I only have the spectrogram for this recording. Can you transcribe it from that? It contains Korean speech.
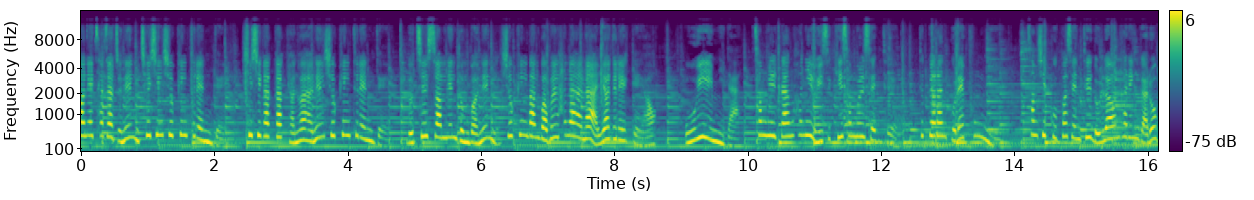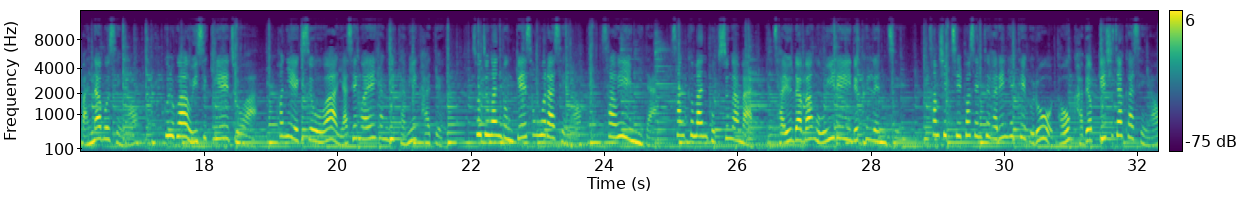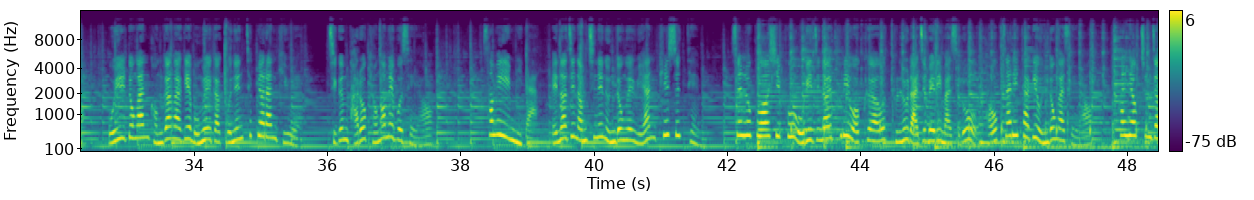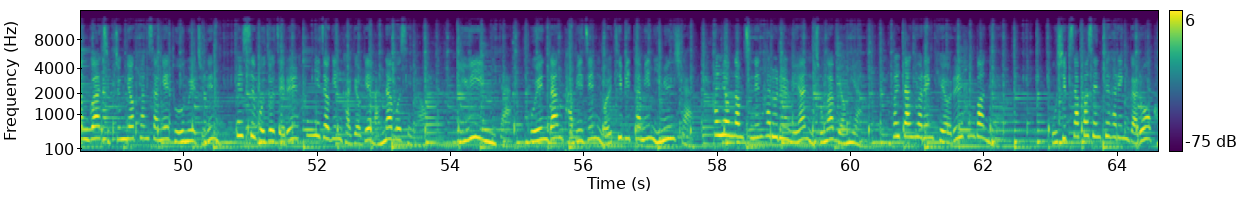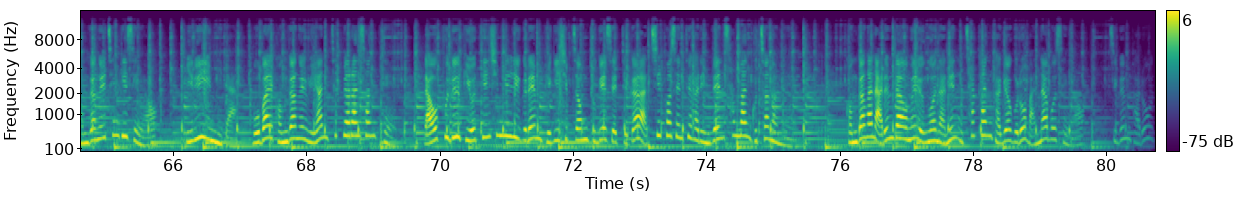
번에 찾아주는 최신 쇼핑 트렌드, 시시각각 변화하는 쇼핑 트렌드, 놓칠 수 없는 돈 버는 쇼핑 방법을 하나하나 알려드릴게요. 5위입니다. 성밀당 허니 위스키 선물 세트, 특별한 꿀의 풍미, 39% 놀라운 할인가로 만나보세요. 꿀과 위스키의 조화, 허니 엑스오와 야생화의 향긋함이 가득, 소중한 분께 선물하세요. 4위입니다. 상큼한 복숭아 맛, 자유다방 오일에이드 클렌즈, 37% 할인 혜택으로 더욱 가볍게 시작하세요. 5일 동안 건강하게 몸을 가꾸는 특별한 기회. 지금 바로 경험해보세요. 3위입니다. 에너지 넘치는 운동을 위한 필수템. 셀로코어 C4 오리지널 프리 워크아웃 블루 라즈베리 맛으로 더욱 짜릿하게 운동하세요. 활력 충전과 집중력 향상에 도움을 주는 헬스 보조제를 합리적인 가격에 만나보세요. 2위입니다. 고엔당 바비진 멀티비타민 이뮨샷. 활력 넘치는 하루를 위한 종합 영양. 혈당 혈행 케어를 한 번에. 54% 할인가로 건강을 챙기세요. 1위입니다. 모발 건강을 위한 특별한 선택. 나우푸드 비오틴 10mg 120정 2개 세트가 7% 할인된 39,000원에. 건강한 아름다움을 응원하는 착한 가격으로 만나보세요. 지금 바로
